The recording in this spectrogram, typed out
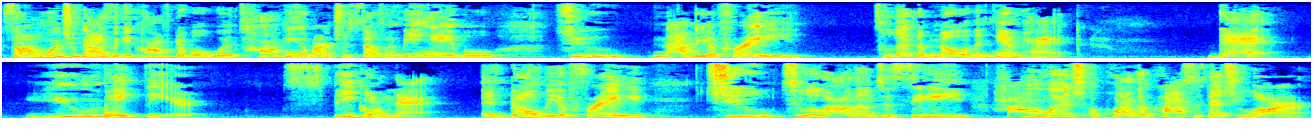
So I want you guys to get comfortable with talking about yourself and being able to not be afraid to let them know of the impact that you make there. Speak on that and don't be afraid to to allow them to see how much a part of the process that you are.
